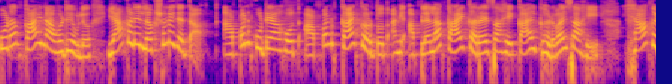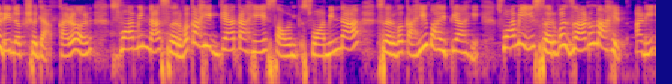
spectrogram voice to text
कोणा काय नावं ठेवलं याकडे लक्ष नाही देता आपण कुठे आहोत? आपण काय करतो आणि आपल्याला काय करायचं आहे? काय घडवायचं आहे? ह्याकडे लक्ष द्या. कारण स्वामींना सर्व काही ज्ञात आहे. स्वा स्वामींना सर्व काही माहिती आहे. स्वामी सर्व जाणून आहेत. आणि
